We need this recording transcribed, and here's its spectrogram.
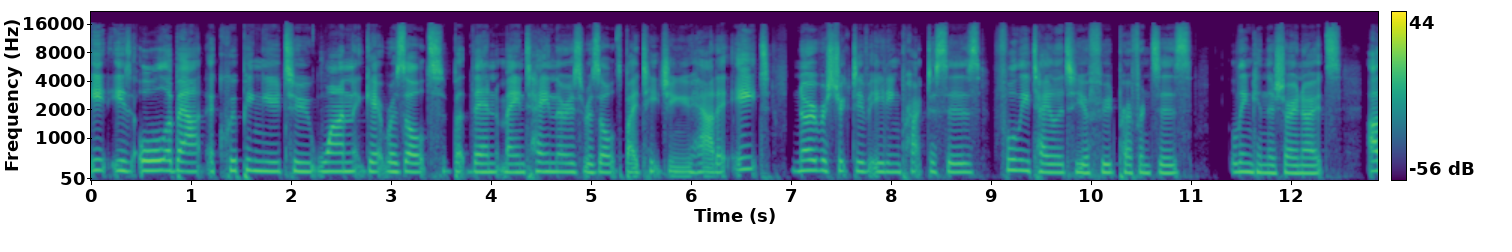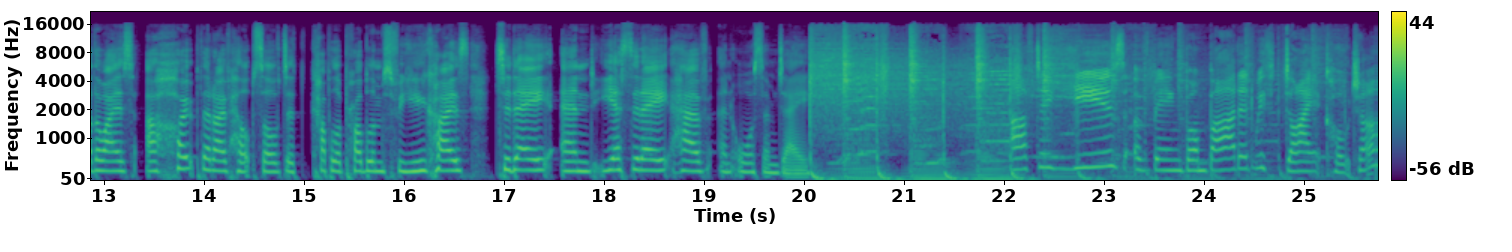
It is all about equipping you to one, get results, but then maintain those results by teaching you how to eat. No restrictive eating practices, fully tailored to your food preferences link in the show notes. Otherwise, I hope that I've helped solve a couple of problems for you guys today and yesterday. Have an awesome day. After years of being bombarded with diet culture,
